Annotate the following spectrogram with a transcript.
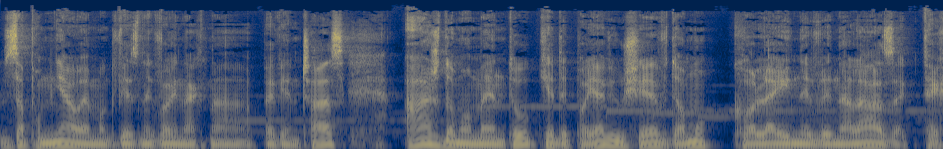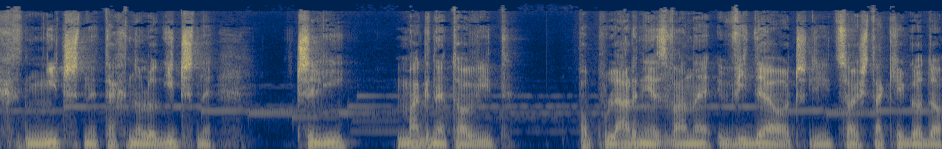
zapomniałem o Gwiezdnych Wojnach na pewien czas, aż do momentu, kiedy pojawił się w domu kolejny wynalazek techniczny, technologiczny, czyli magnetowid popularnie zwane wideo, czyli coś takiego do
